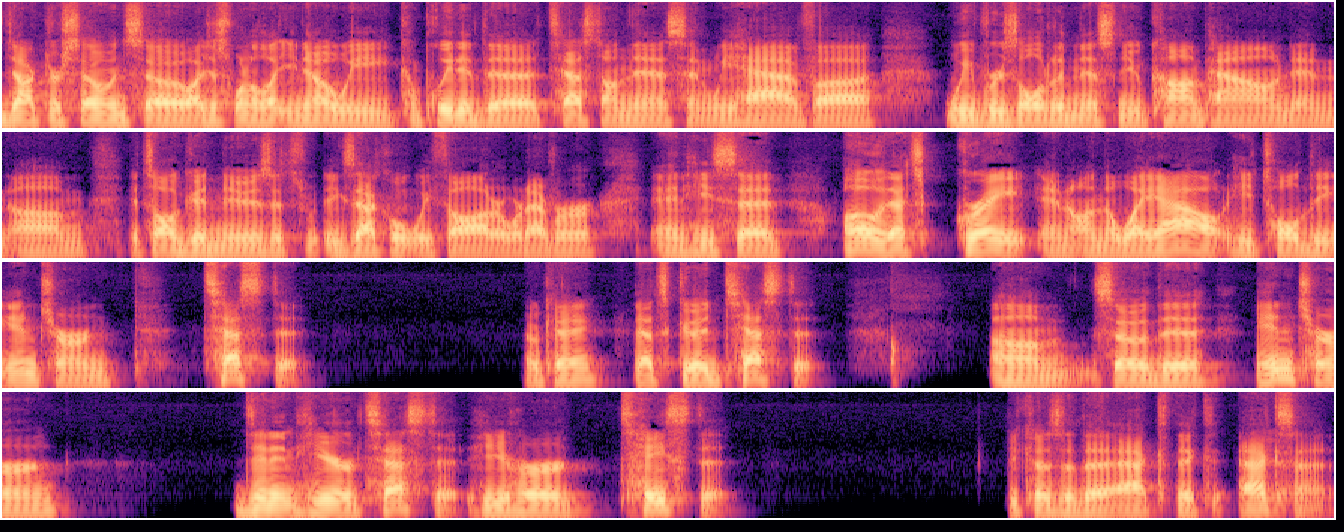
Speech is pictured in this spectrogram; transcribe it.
Dr. So and so, I just want to let you know we completed the test on this and we have uh, we've resulted in this new compound and um, it's all good news. It's exactly what we thought or whatever. And he said, Oh, that's great. And on the way out, he told the intern, Test it. Okay, that's good. Test it. Um, so the intern didn't hear test it, he heard taste it because of the ac- accent.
